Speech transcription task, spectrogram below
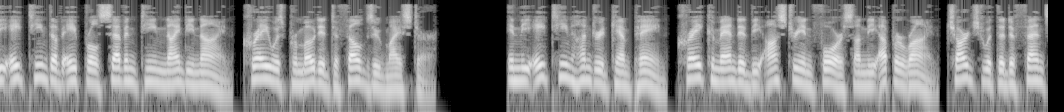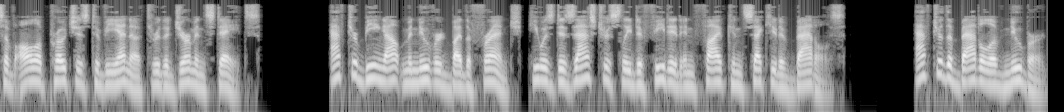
18 April 1799, Kray was promoted to Feldzugmeister. In the 1800 campaign, Kray commanded the Austrian force on the Upper Rhine, charged with the defence of all approaches to Vienna through the German states. After being outmaneuvered by the French, he was disastrously defeated in five consecutive battles. After the Battle of Neuburg,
